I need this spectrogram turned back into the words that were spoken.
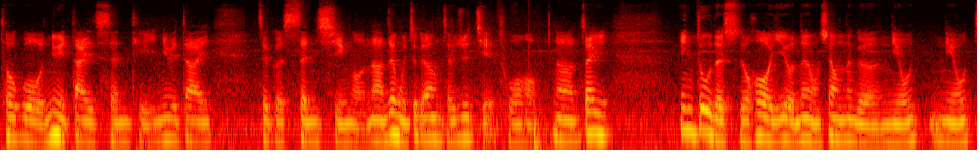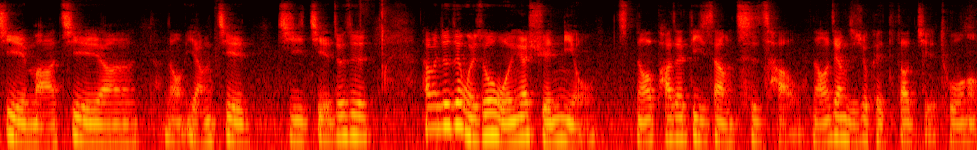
透过虐待身体、虐待这个身心哦，那认为这个样才去解脱哦。那在印度的时候，也有那种像那个牛牛戒、马戒呀、啊，然后羊戒、鸡戒，就是。他们就认为说，我应该选牛，然后趴在地上吃草，然后这样子就可以得到解脱哈。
